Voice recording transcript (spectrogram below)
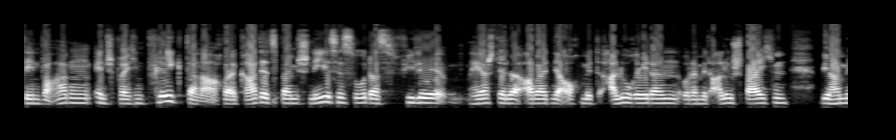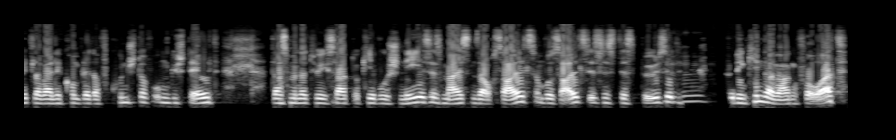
den Wagen entsprechend pflegt danach, weil grade jetzt beim Schnee ist es so, dass viele Hersteller arbeiten ja auch mit Alurädern oder mit Aluspeichen. Wir haben mittlerweile komplett auf Kunststoff umgestellt, dass man natürlich sagt: „Okay, wo Schnee ist, ist meistens auch Salz und wo Salz ist, ist das böse Mhm. für den Kinderwagen vor Ort.“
